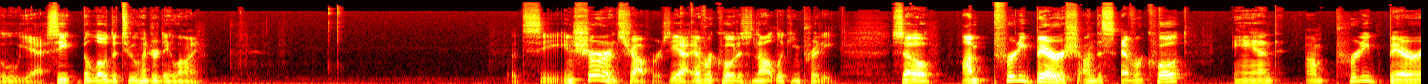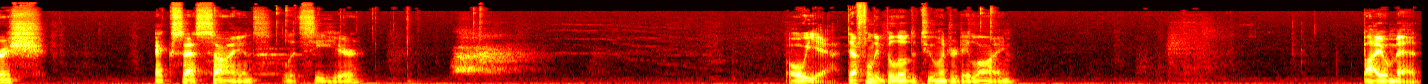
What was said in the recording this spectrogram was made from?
Oh, yeah. See, below the 200 day line. Let's see. Insurance shoppers. Yeah, EverQuote is not looking pretty. So I'm pretty bearish on this EverQuote, and I'm pretty bearish XS Science. Let's see here. Oh, yeah. Definitely below the 200 day line. Biomed.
